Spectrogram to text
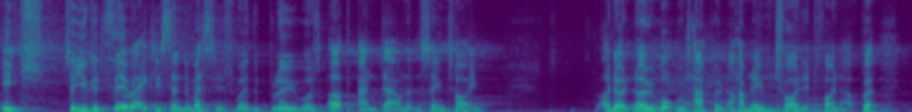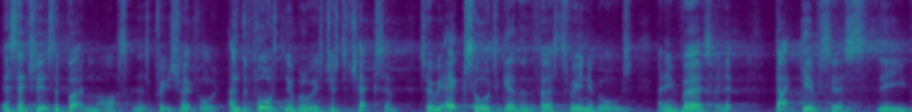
each, so you could theoretically send a message where the blue was up and down at the same time. I don't know what would happen. I haven't even tried it to find out. But essentially, it's a button mask. That's pretty straightforward. And the fourth nibble is just a checksum. So we XOR together the first three nibbles and invert it. That gives us the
